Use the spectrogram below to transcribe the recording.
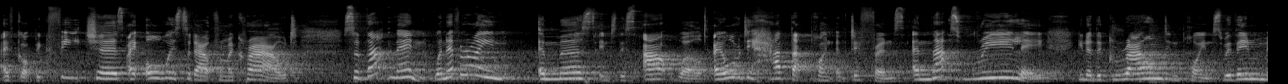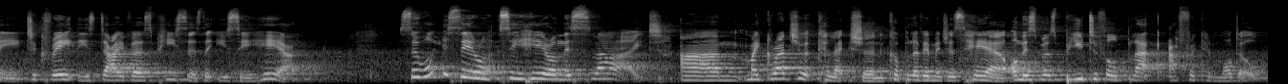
I've got big features, I always stood out from a crowd. So that meant whenever I'm immersed into this art world, I already had that point of difference. And that's really, you know, the grounding points within me to create these diverse pieces that you see here. So what you see, see here on this slide, um, my graduate collection, a couple of images here on this most beautiful black African model.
